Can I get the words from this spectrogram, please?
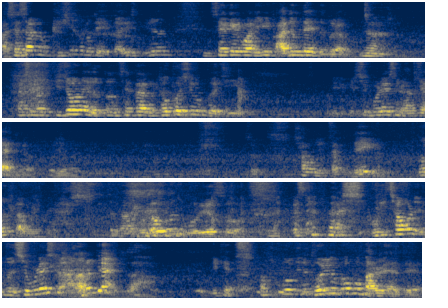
아, 세상은 귀신으로 되어 있다. 이- 이런 세계관이 이미 반영되어 있는 거라고. 네. 하지만 기존의 어떤 생각을 덮어씌운 거지 이렇게 시뮬레이션을 한 게 아니라고 차우이 자꾸 내 얘기를 끊었다고 했는데 아씨 나 뭐라고 그런지 모르겠어. 그래서 아씨 우리 차우이 뭐 시뮬레이션 안 하는 게 아닌가. 이렇게 한번 이렇게 돌려보고 말을 해야 돼.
